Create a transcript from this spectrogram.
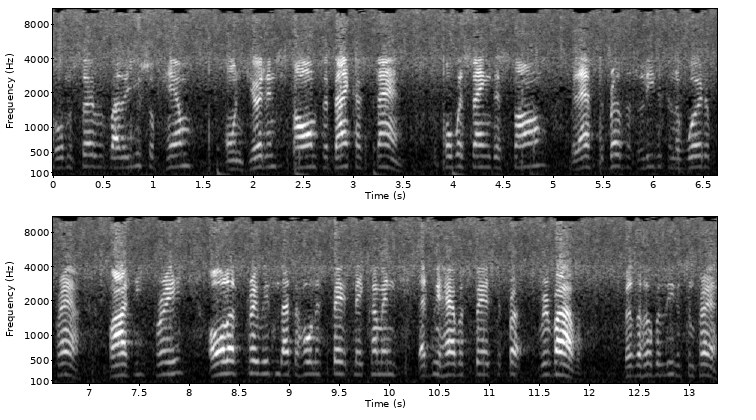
Open service by the use of hymn on Jordan's storms the bank of stand. Before we sing this song, we'll ask the brothers to lead us in a word of prayer. While he pray, all us pray with him that the Holy Spirit may come in, that we have a spiritual revival. Brother Hubbard, lead us in prayer.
